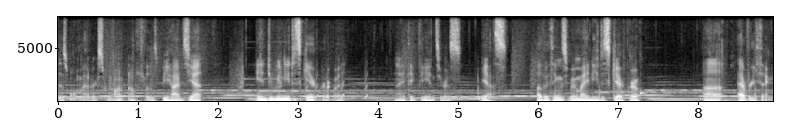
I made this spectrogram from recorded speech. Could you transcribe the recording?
This won't matter because we don't have enough of those beehives yet. And do we need a scarecrow it? And I think the answer is yes. Other things we might need a scarecrow uh, everything.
